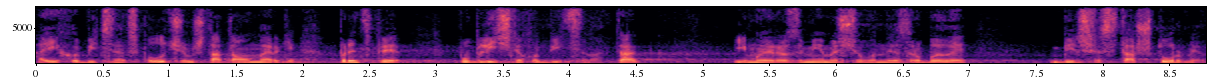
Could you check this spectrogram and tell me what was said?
А їх обіцянок Сполученим Штатам Америки, в принципі, публічних обіцянок, так? І ми розуміємо, що вони зробили більше ста штурмів.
